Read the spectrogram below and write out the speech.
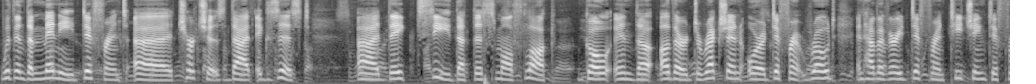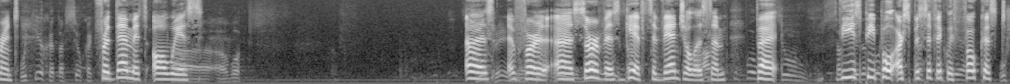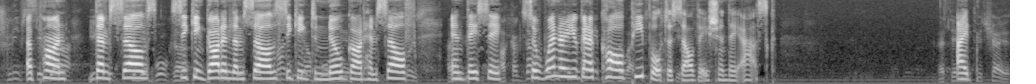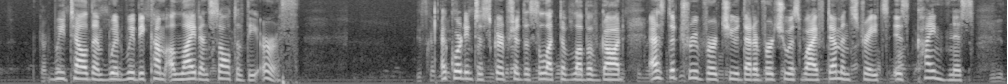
within the many different uh, churches that exist, uh, they see that this small flock go in the other direction or a different road and have a very different teaching, different. For them, it's always. Uh, for uh, service, gifts, evangelism, but these people are specifically focused upon themselves, seeking God in themselves, seeking to know God Himself, and they say, So when are you going to call people to salvation? They ask. I, we tell them, Would we become a light and salt of the earth? According to Scripture, the selective love of God, as the true virtue that a virtuous wife demonstrates, is kindness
